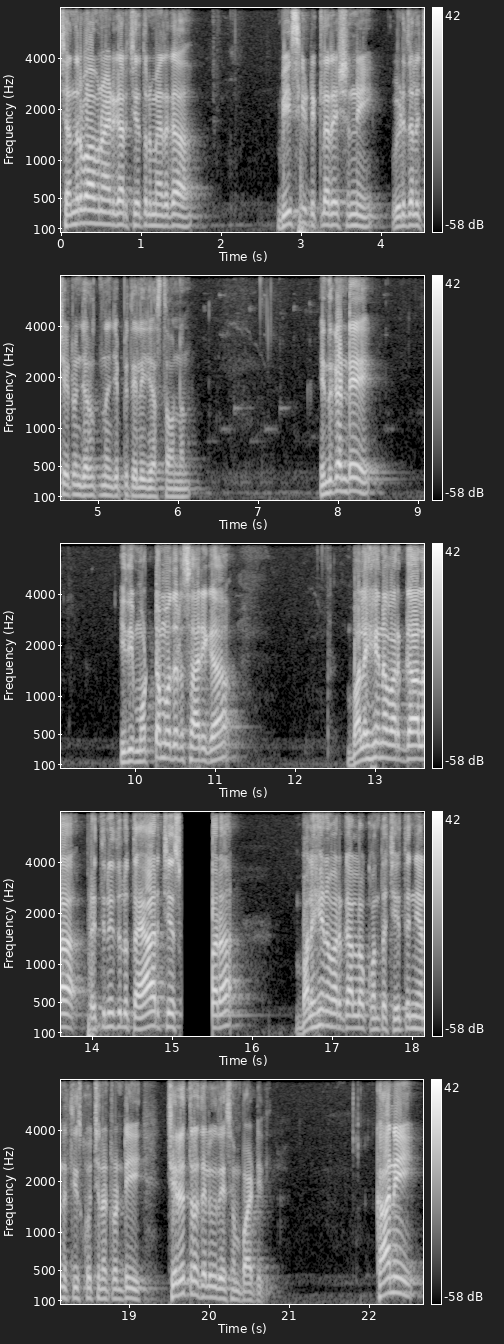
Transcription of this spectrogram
చంద్రబాబు నాయుడు గారి చేతుల మీదుగా బీసీ డిక్లరేషన్ని విడుదల చేయడం జరుగుతుందని చెప్పి తెలియజేస్తా ఉన్నాను. ఎందుకంటే ఇది మొట్టమొదటిసారిగా బలహీన వర్గాల ప్రతినిధులు తయారు ద్వారా బలహీన వర్గాల్లో కొంత చైతన్యాన్ని తీసుకొచ్చినటువంటి చరిత్ర తెలుగుదేశం పార్టీది. కానీ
